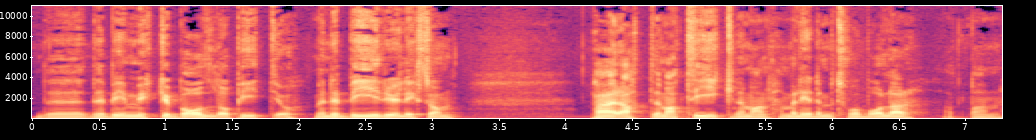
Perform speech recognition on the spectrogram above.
Det, det blir mycket boll då Piteå. Men det blir ju liksom per automatik när man, när man leder med två bollar. Att man,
